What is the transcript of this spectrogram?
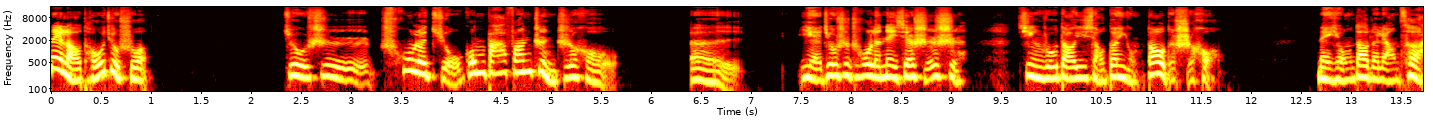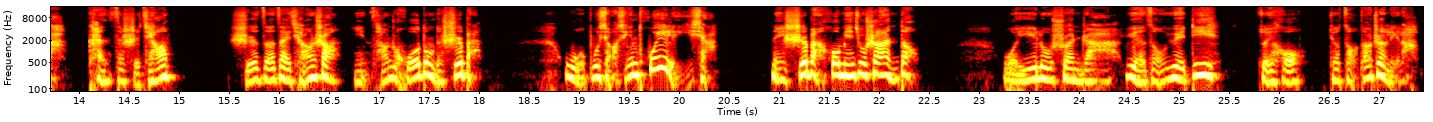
那老头就说：“就是出了九宫八方阵之后，呃，也就是出了那些石室，进入到一小段甬道的时候，那甬道的两侧啊。”看似是墙，实则在墙上隐藏着活动的石板。我不小心推了一下，那石板后面就是暗道。我一路顺着越走越低，最后就走到这里了。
